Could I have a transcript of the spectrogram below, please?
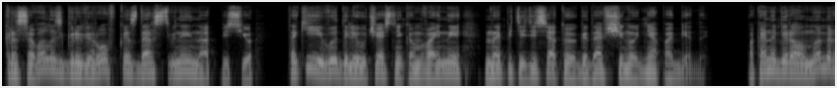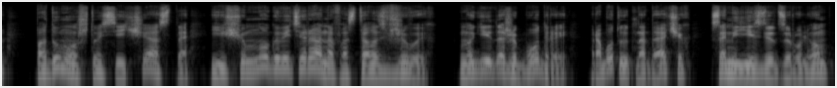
красовалась гравировка с дарственной надписью Такие выдали участникам войны на 50-ю годовщину Дня Победы. Пока набирал номер, подумал, что сейчас-то еще много ветеранов осталось в живых. Многие даже бодрые, работают на дачах, сами ездят за рулем.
